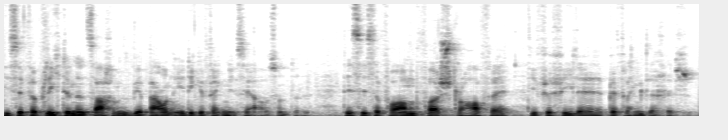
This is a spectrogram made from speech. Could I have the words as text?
diese verpflichtenden Sachen, wir bauen eh die Gefängnisse aus. Und das ist eine Form von Strafe, die für viele befremdlich ist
